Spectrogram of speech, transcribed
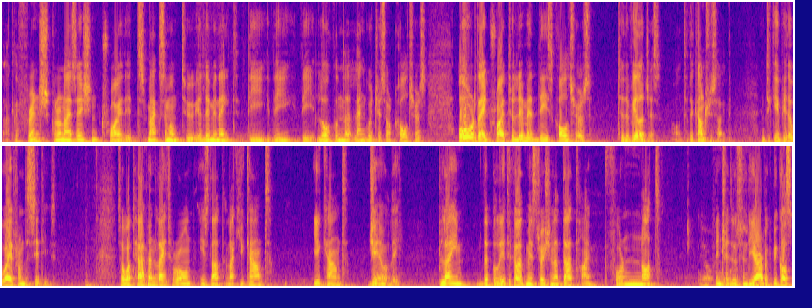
like the French colonization tried its maximum to eliminate the, the, the local languages or cultures, or they tried to limit these cultures to the villages or to the countryside, and to keep it away from the cities. So what happened later on is that, like, you can't, you can't generally blame the political administration at that time for not Yeah, course. the Arabic because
